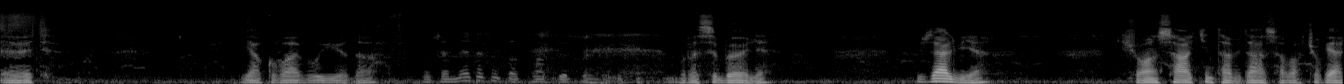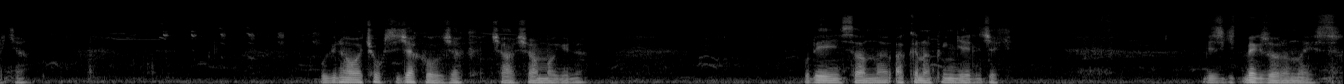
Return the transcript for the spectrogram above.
Evet. Yakup abi uyuyor daha. Sen neredesin saat, saat dörtte? Burası böyle. Güzel bir yer. Şu an sakin tabi daha sabah çok erken. Bugün hava çok sıcak olacak. Çarşamba günü. Buraya insanlar akın akın gelecek. Biz gitmek zorundayız.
